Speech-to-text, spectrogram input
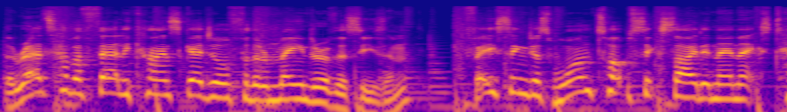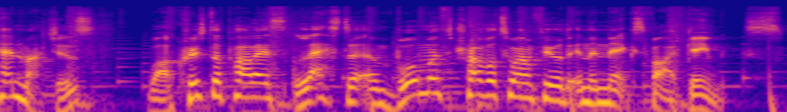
The Reds have a fairly kind schedule for the remainder of the season, facing just one top six side in their next 10 matches, while Crystal Palace, Leicester, and Bournemouth travel to Anfield in the next five game weeks.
